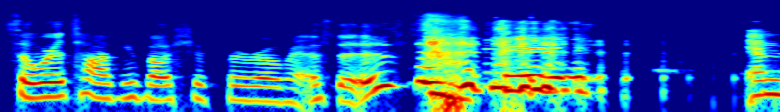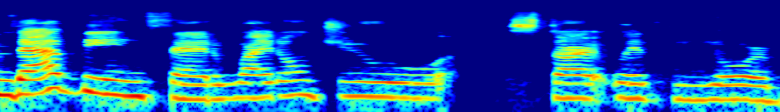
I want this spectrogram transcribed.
so we're talking about shifter romances. And that being said, why don't you start with your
